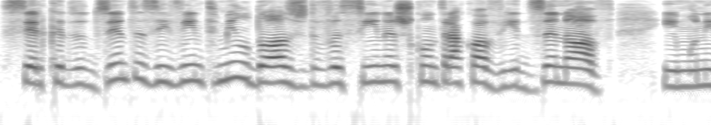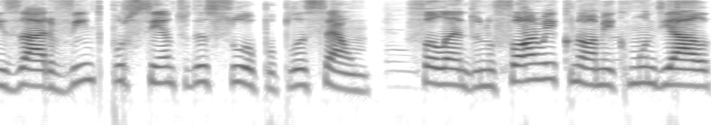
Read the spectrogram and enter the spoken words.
cerca de 220 mil doses de vacinas contra a Covid-19 e imunizar 20% da sua população. Falando no Fórum Económico Mundial,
